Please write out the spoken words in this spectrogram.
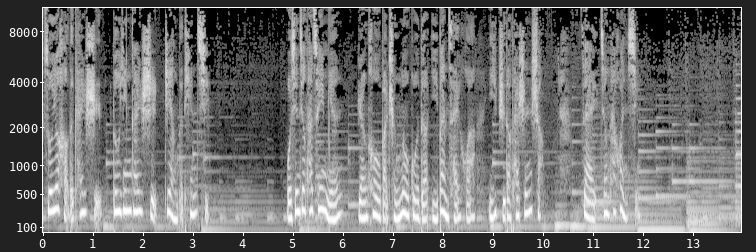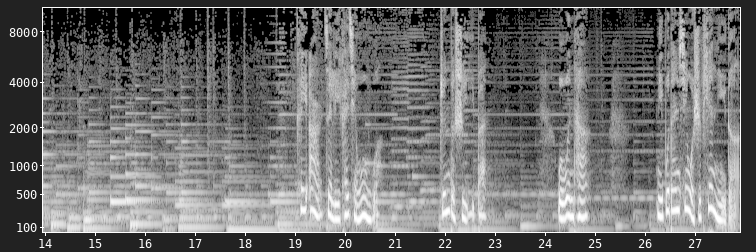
所有好的开始都应该是这样的天气。我先将他催眠，然后把承诺过的一半才华移植到他身上，再将他唤醒。K 二在离开前问我：“真的是一半？”我问他：“你不担心我是骗你的？”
